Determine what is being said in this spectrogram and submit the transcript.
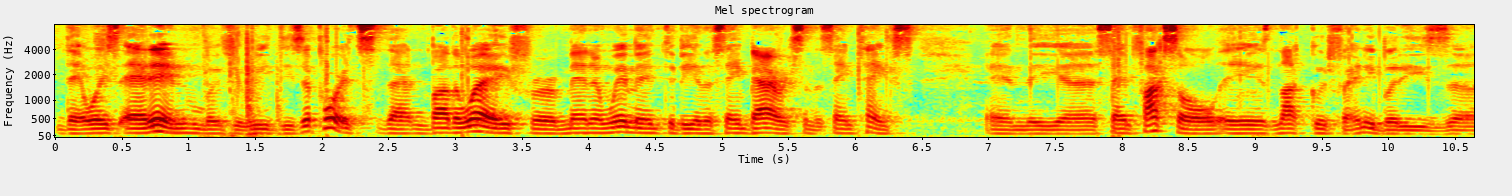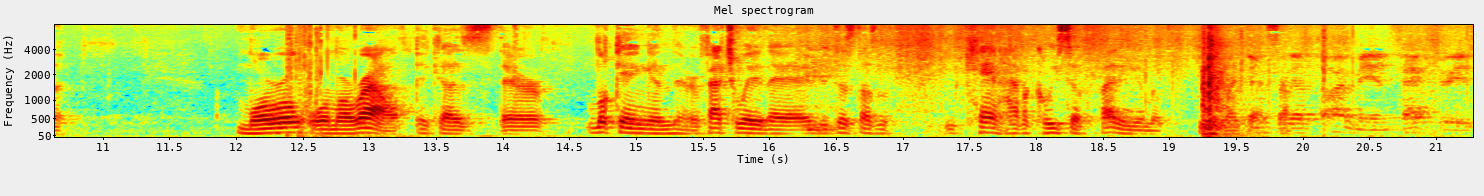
they always add in, if you read these reports, that, by the way, for men and women to be in the same barracks, in the same tanks, and the uh, same foxhole is not good for anybody's uh, moral or morale because they're looking and they're infatuated. They, it just doesn't. You can't have a cohesive fighting human, human like that. So. army and factories,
